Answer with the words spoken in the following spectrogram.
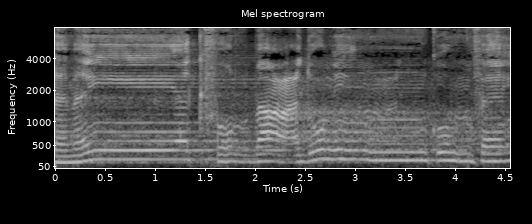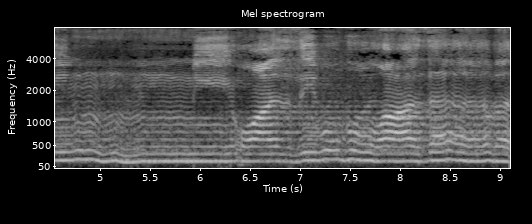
فمن يكفر بعد منكم فإني أعذبه عذابا.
